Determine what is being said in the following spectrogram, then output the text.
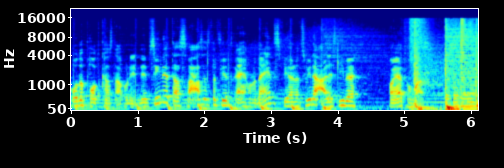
oder Podcast abonnieren. In dem Sinne, das war es jetzt dafür 301. Wir hören uns wieder. Alles Liebe, euer Thomas.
